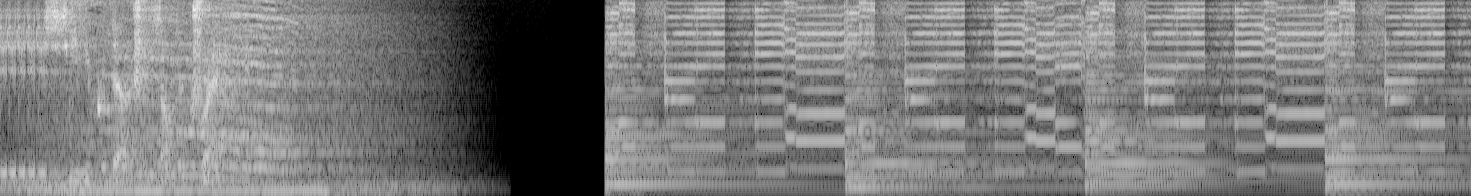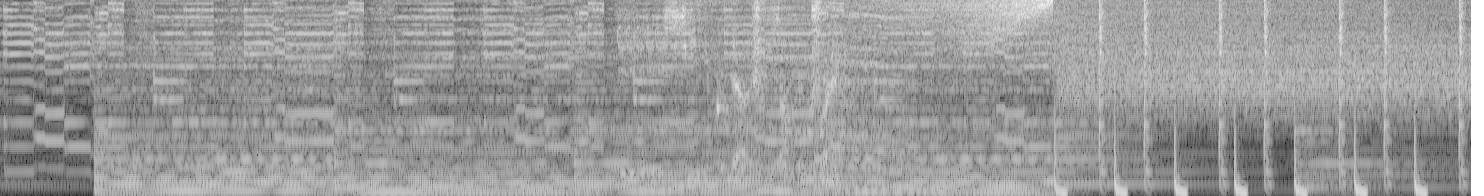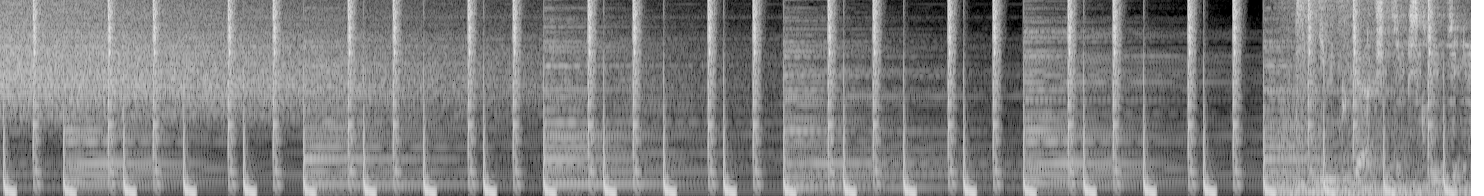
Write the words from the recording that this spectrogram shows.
This is Emu Productions on the track. This Productions exclusive.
